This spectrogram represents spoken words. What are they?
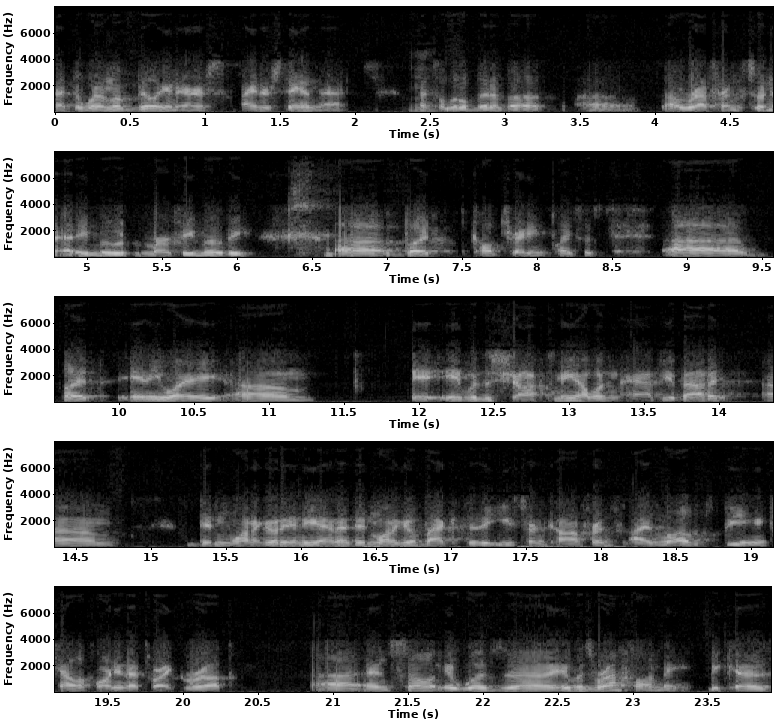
at the whim of billionaires. I understand that. That's a little bit of a uh, a reference to an Eddie Murphy movie, uh, but called Trading Places. Uh, but anyway, um, it, it was a shock to me. I wasn't happy about it. Um, didn't want to go to Indiana. Didn't want to go back to the Eastern Conference. I loved being in California. That's where I grew up. Uh, and so it was uh, it was rough on me because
